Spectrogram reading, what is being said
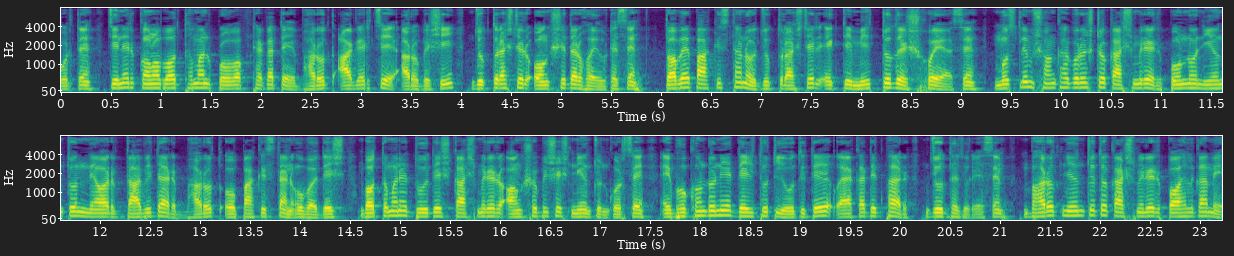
করতে। চীনের ক্রমবর্ধমান প্রভাব ঠেকাতে ভারত আগের চেয়ে আরও বেশি যুক্তরাষ্ট্রের অংশীদার হয়ে উঠেছে তবে পাকিস্তানও যুক্তরাষ্ট্রের একটি মৃত্যুদেশ হয়ে আছে। মুসলিম সংখ্যাগরিষ্ঠ কাশ্মীরের পূর্ণ নিয়ন্ত্রণ নেওয়ার দাবিদার ভারত ও পাকিস্তান উভয় দেশ বর্তমানে দুই দেশ কাশ্মীরের অংশবিশেষ নিয়ন্ত্রণ করছে। এই ভূখণ্ড নিয়ে দেশ দুটি অতীতে একাধিকবার যুদ্ধে জড়িয়েছে। ভারত নিয়ন্ত্রিত কাশ্মীরের পহেলগামে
